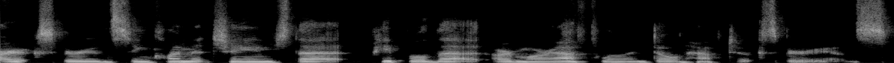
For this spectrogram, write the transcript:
are experiencing climate change that people that are more affluent don't have to experience.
